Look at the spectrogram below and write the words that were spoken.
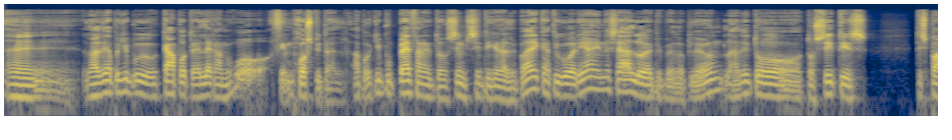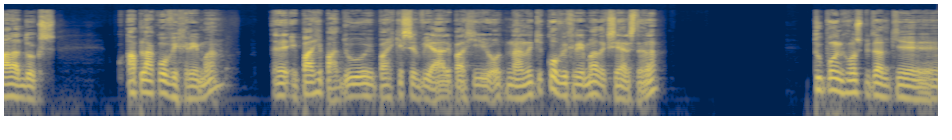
ε, δηλαδή από εκεί που κάποτε λέγαμε oh, Theme Hospital, από εκεί που πέθανε το SimCity και τα λοιπά, η κατηγορία είναι σε άλλο επίπεδο πλέον. Δηλαδή το, το Cities της Paradox απλά κόβει χρήμα. Ε, υπάρχει παντού, υπάρχει και σε VR, υπάρχει ό,τι να είναι και κόβει χρήμα δεξιά-αριστερά. Two Point Hospital και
